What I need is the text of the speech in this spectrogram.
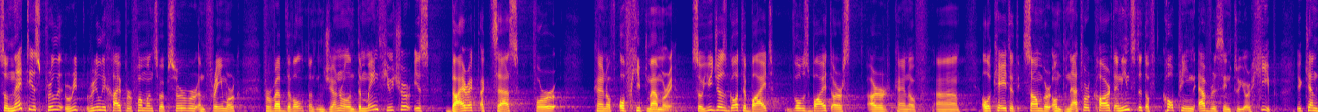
So Netty is really, really high performance web server and framework for web development in general. And the main feature is direct access for kind of off-heap memory. So you just got a byte. Those bytes are, are kind of uh, allocated somewhere on the network card. And instead of copying everything to your heap, you can,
